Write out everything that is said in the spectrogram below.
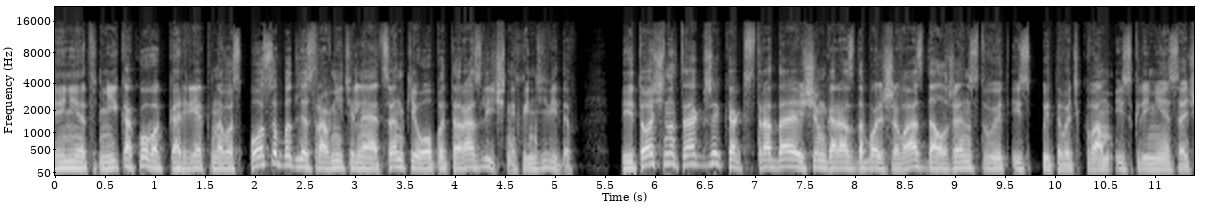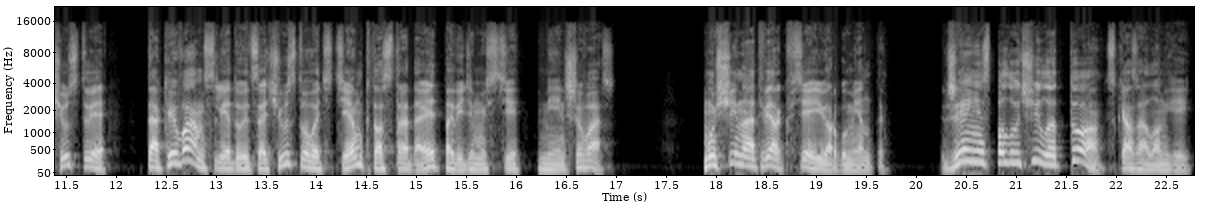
«и нет никакого корректного способа для сравнительной оценки опыта различных индивидов. И точно так же, как страдающим гораздо больше вас долженствует испытывать к вам искреннее сочувствие, так и вам следует сочувствовать тем, кто страдает, по видимости, меньше вас. Мужчина отверг все ее аргументы. «Дженнис получила то», — сказал он ей,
